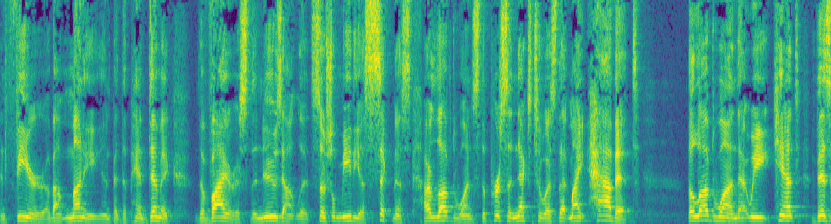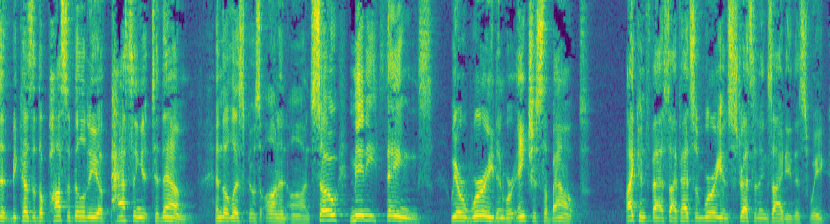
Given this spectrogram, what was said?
and fear about money and the pandemic, the virus, the news outlets, social media, sickness, our loved ones, the person next to us that might have it, the loved one that we can't visit because of the possibility of passing it to them. And the list goes on and on. So many things we are worried and we're anxious about. I confess I've had some worry and stress and anxiety this week.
